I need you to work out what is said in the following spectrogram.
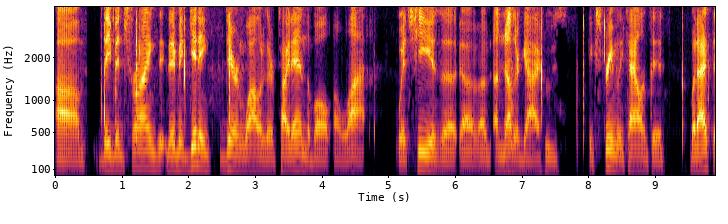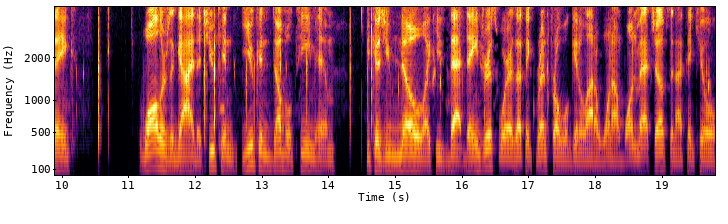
Um, they've been trying to they've been getting Darren Waller, their tight end, the ball a lot, which he is a, a, another guy who's extremely talented. But I think Waller's a guy that you can you can double team him because you know like he's that dangerous. Whereas I think Renfrow will get a lot of one on one matchups, and I think he'll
